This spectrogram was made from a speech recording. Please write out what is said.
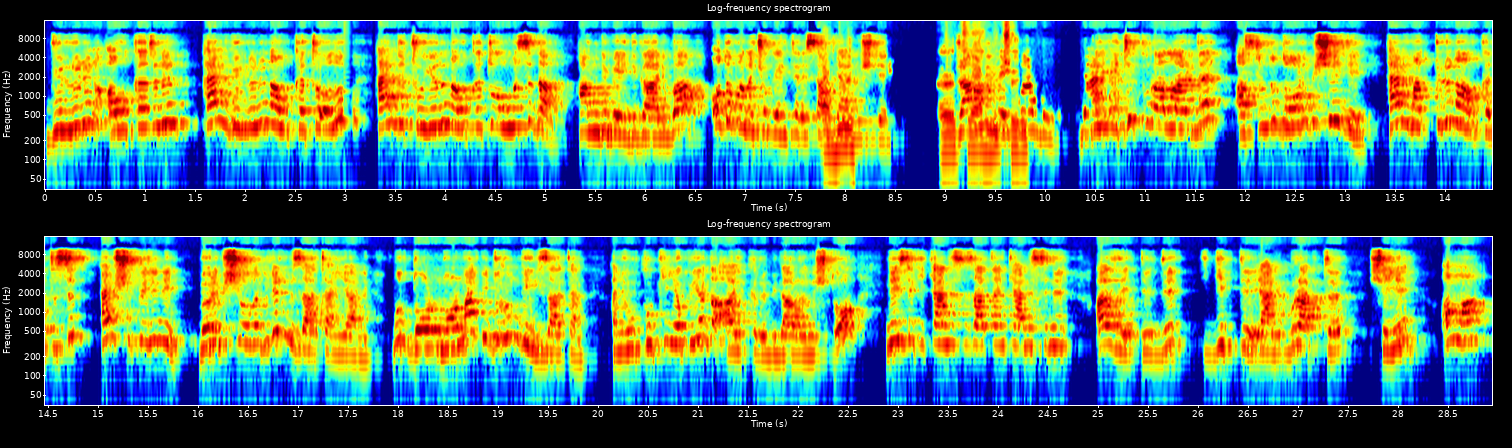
Güllü'nün avukatının hem Güllü'nün avukatı olup hem de Tuğya'nın avukatı olması da Hamdi Bey'di galiba. O da bana çok enteresan Rahmi. gelmişti. Evet Rahmi Rahmi Bey pardon. Yani etik kurallarda aslında doğru bir şey değil. Hem maktulün avukatısın hem şüphelinin. Böyle bir şey olabilir mi zaten yani? Bu normal bir durum değil zaten. Hani hukuki yapıya da aykırı bir davranıştı o. Neyse ki kendisi zaten kendisini azlettirdi. Gitti yani bıraktı şeyi. Ama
